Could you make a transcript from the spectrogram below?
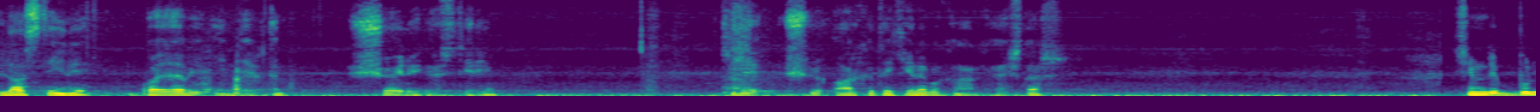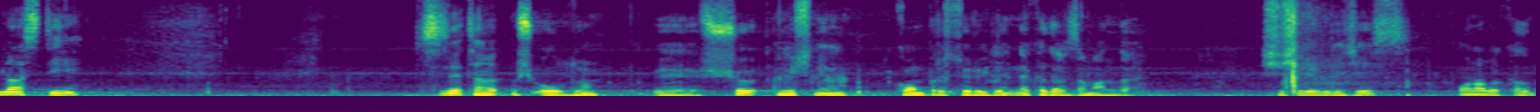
lastiğini bayağı bir indirdim. Şöyle göstereyim. Bir de şu arka tekere bakın arkadaşlar. Şimdi bu lastiği size tanıtmış olduğum eee, şu Michelin'in kompresörüyle ne kadar zamanda şişirebileceğiz ona bakalım.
